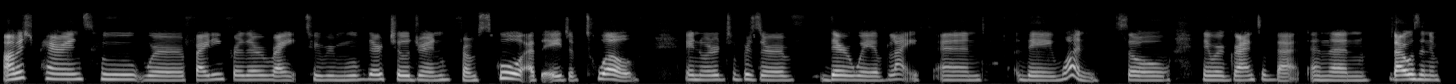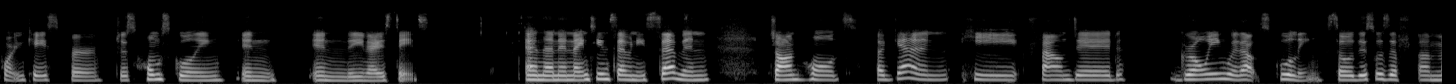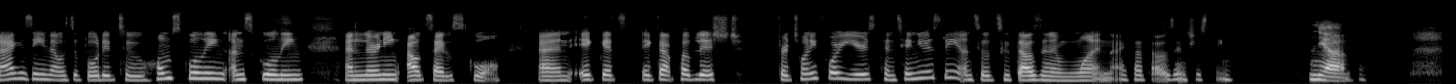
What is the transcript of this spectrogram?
Amish parents who were fighting for their right to remove their children from school at the age of 12 in order to preserve their way of life. And they won. So they were granted that. And then that was an important case for just homeschooling in in the United States. And then in 1977, John Holt again, he founded Growing Without Schooling. So this was a, a, magazine that was devoted to homeschooling, unschooling, and learning outside of school. And it gets it got published for 24 years continuously until 2001. I thought that was interesting. Yeah.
